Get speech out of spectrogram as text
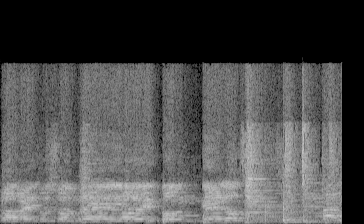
Coge tu sombrero y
